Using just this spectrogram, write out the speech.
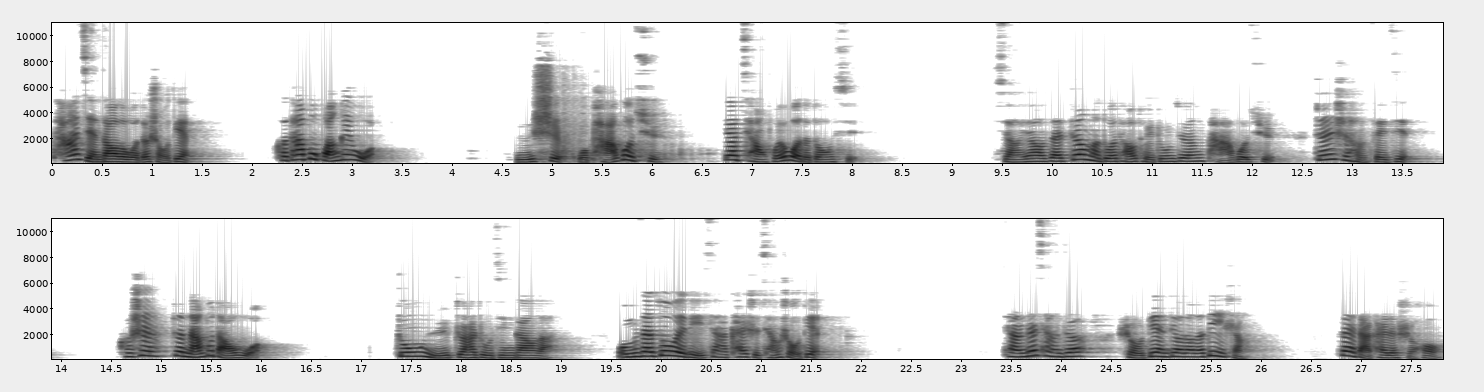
他捡到了我的手电，可他不还给我。于是我爬过去，要抢回我的东西。想要在这么多条腿中间爬过去，真是很费劲。可是这难不倒我。终于抓住金刚了，我们在座位底下开始抢手电。抢着抢着，手电掉到了地上。再打开的时候，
